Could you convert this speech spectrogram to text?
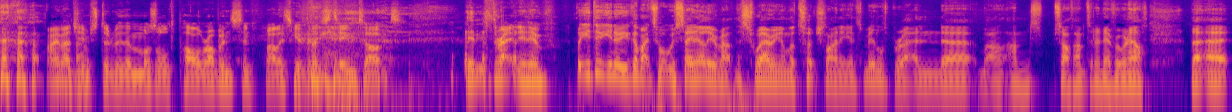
that- I imagine him stood with a muzzled Paul Robinson while he's giving his team talks, It is- threatening him. But you do, you know, you go back to what we were saying earlier about the swearing on the touchline against Middlesbrough and, uh, well, and Southampton and everyone else, that uh,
